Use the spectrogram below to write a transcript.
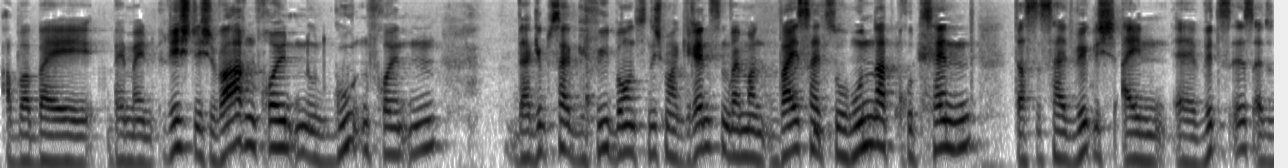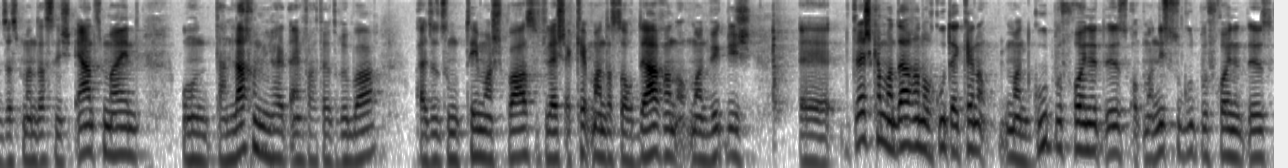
Aber bei, bei meinen richtig wahren Freunden und guten Freunden, da gibt es halt gefühlt bei uns nicht mal Grenzen, weil man weiß halt so 100 Prozent, dass es halt wirklich ein äh, Witz ist, also dass man das nicht ernst meint und dann lachen wir halt einfach darüber. Also zum Thema Spaß, vielleicht erkennt man das auch daran, ob man wirklich, äh, vielleicht kann man daran auch gut erkennen, ob man gut befreundet ist, ob man nicht so gut befreundet ist.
